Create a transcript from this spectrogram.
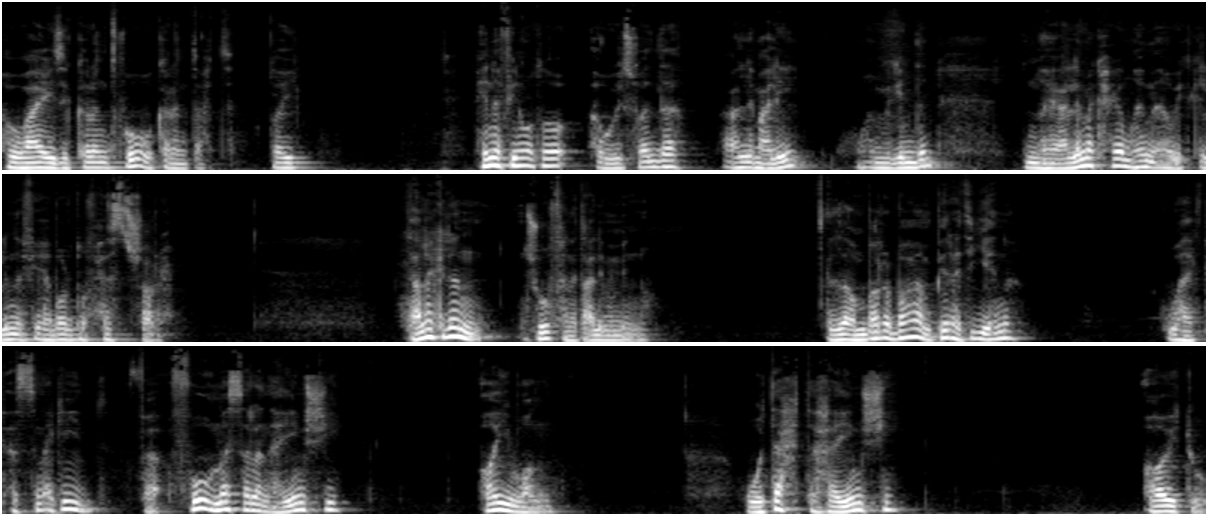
هو عايز الكرنت فوق والكرنت تحت. طيب. هنا في نقطة أو السؤال ده علم عليه مهم جدا. لأنه هيعلمك حاجة مهمة أوي اتكلمنا فيها برضه في حصة الشرح. تعالى كده نشوف هنتعلم منه. الأمبار 4 أمبير هتيجي هنا وهتتقسم أكيد. ففوق مثلا هيمشي آي 1 وتحت هيمشي I2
